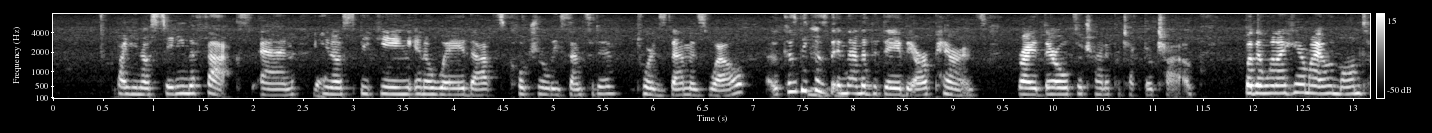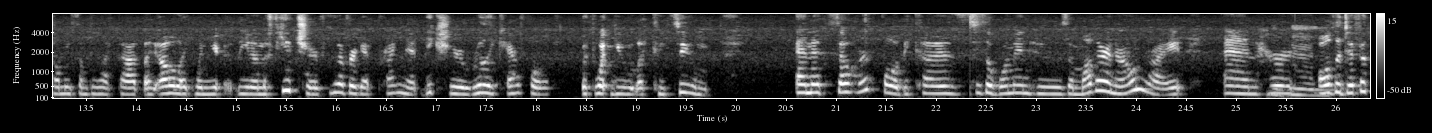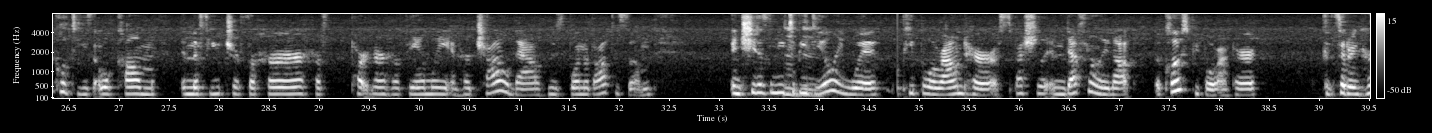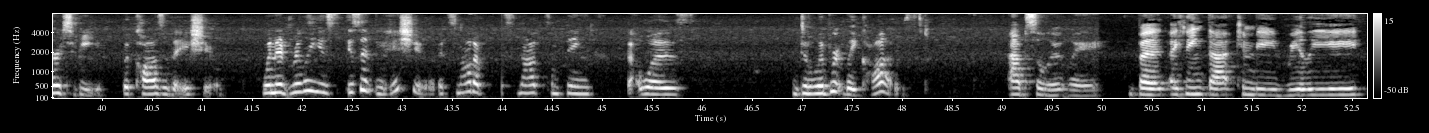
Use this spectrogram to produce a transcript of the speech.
by, you know, stating the facts and, yeah. you know, speaking in a way that's culturally sensitive towards them as well. Because because mm-hmm. in the end of the day, they are parents, right? They're also trying to protect their child. But then when I hear my own mom tell me something like that, like, oh, like when you're, you know, in the future, if you ever get pregnant, make sure you're really careful with what you like consume. And it's so hurtful because this is a woman who's a mother in her own right, and her mm-hmm. all the difficulties that will come in the future for her, her partner, her family, and her child now who's born with autism. And she doesn't need mm-hmm. to be mm-hmm. dealing with people around her, especially and definitely not the close people around her, considering her to be the cause of the issue when it really is isn't an issue. It's not a it's not something that was deliberately caused. Absolutely. But I think that can be really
